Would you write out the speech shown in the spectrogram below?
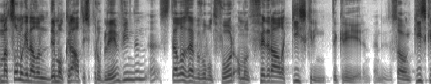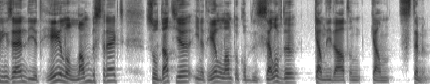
omdat sommigen dat een democratisch probleem vinden, stellen zij bijvoorbeeld voor om een federale kieskring te creëren. Dus dat zou een kieskring zijn die het hele land bestrijkt, zodat je in het hele land ook op dezelfde kandidaten kan stemmen.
